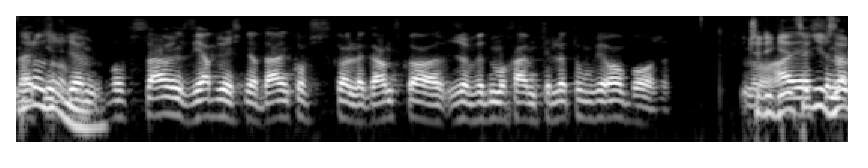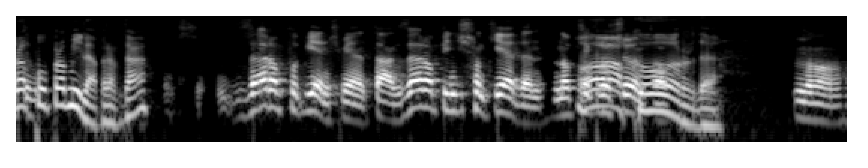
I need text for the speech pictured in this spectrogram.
No nie rozumiem. wiedziałem, bo wstałem, zjadłem śniadanko, wszystko elegancko, a że wydmuchałem tyle, to mówię, o Boże. No, Czyli więcej niż na 0,5 promila, prawda? tym 0,5 miałem, tak, 0,51. No O przekroczyłem to. No.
